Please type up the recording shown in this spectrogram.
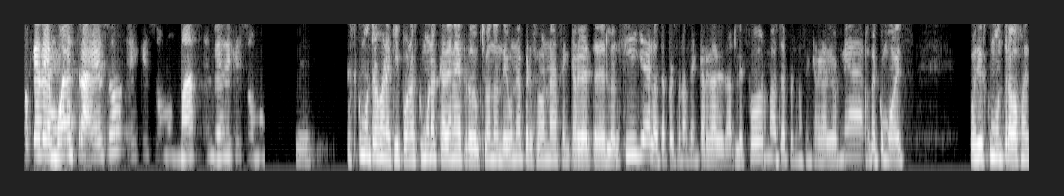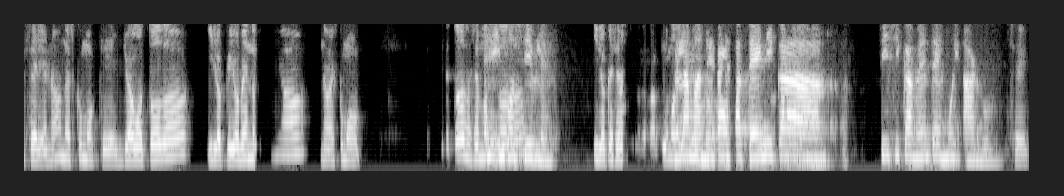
lo que demuestra eso es que somos más en vez de que somos. Sí. Es como un trabajo en equipo, ¿no? Es como una cadena de producción donde una persona se encarga de traer la arcilla, la otra persona se encarga de darle forma, otra persona se encarga de hornear, o sea, como es pues es como un trabajo en serio, ¿no? No es como que yo hago todo y lo que yo vendo mío, no, es como que todos hacemos es todo. imposible. Y lo que se ve lo repartimos. De la manera, todos. esta técnica físicamente es muy arduo. Sí,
